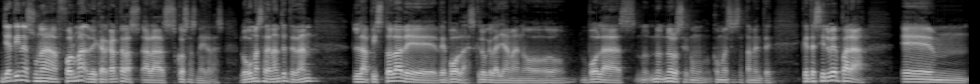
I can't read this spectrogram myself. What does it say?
Ya tienes una forma de cargarte a las, cosas negras. Luego más adelante te dan la pistola de, de bolas, creo que la llaman, o bolas, no, no- no lo sé cómo, cómo es exactamente, que te sirve para... em,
